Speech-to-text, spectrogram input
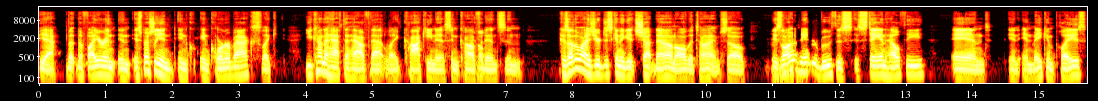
Yeah, the, the fire in, in especially in, in in cornerbacks, like you kind of have to have that like cockiness and confidence and because otherwise you're just going to get shut down all the time so mm-hmm. as long as andrew booth is, is staying healthy and and, and making plays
